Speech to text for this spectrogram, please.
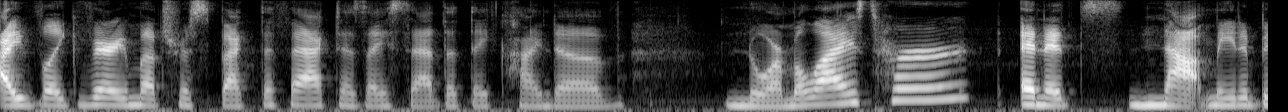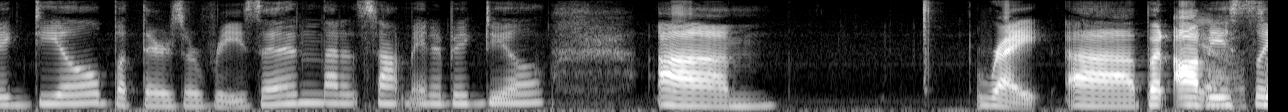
I like very much respect the fact, as I said, that they kind of normalized her, and it's not made a big deal. But there's a reason that it's not made a big deal. Um, right. Uh, but obviously,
